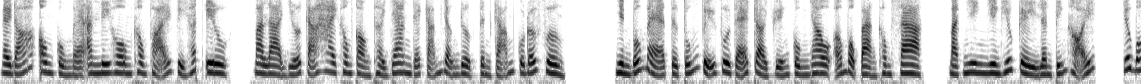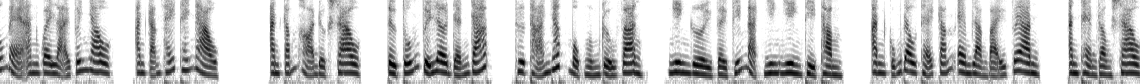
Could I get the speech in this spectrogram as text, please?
Ngày đó ông cùng mẹ anh ly hôn không phải vì hết yêu, mà là giữa cả hai không còn thời gian để cảm nhận được tình cảm của đối phương. Nhìn bố mẹ từ Tuấn Vĩ vui vẻ trò chuyện cùng nhau ở một bàn không xa, Mạc Nhiên Nhiên hiếu kỳ lên tiếng hỏi, nếu bố mẹ anh quay lại với nhau, anh cảm thấy thế nào? Anh cấm họ được sao? Từ Tuấn Vĩ lơ đễnh đáp, thư thả nhấp một ngụm rượu vang, nghiêng người về phía Mạc Nhiên Nhiên thì thầm, anh cũng đâu thể cấm em làm bậy với anh, anh thèm rồng sao,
